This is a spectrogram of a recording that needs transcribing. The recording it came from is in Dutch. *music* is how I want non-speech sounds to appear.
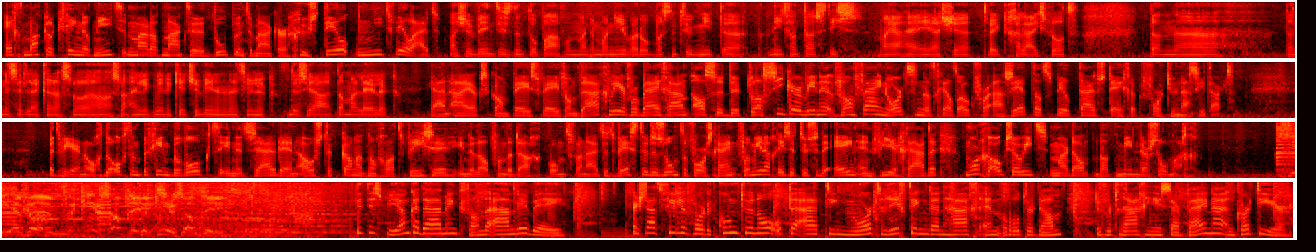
Echt makkelijk ging dat niet, maar dat maakte doelpuntenmaker Guus Til niet veel uit. Als je wint is het een topavond, maar de manier waarop was natuurlijk niet, uh, niet fantastisch. Maar ja, hey, als je twee keer gelijk speelt, dan... Uh, dan is het lekker als we, als we eindelijk weer een keertje winnen natuurlijk. Dus ja, dan maar lelijk. Ja, en Ajax kan PSV vandaag weer voorbij gaan als ze de klassieker winnen van Feyenoord. En dat geldt ook voor AZ, dat speelt thuis tegen Fortuna Sittard. Het weer nog. De ochtend begint bewolkt. In het zuiden en oosten kan het nog wat vriezen. In de loop van de dag komt vanuit het westen de zon tevoorschijn. Vanmiddag is het tussen de 1 en 4 graden. Morgen ook zoiets, maar dan wat minder zonnig. ZFM, verkeersupdate. verkeersupdate. Dit is Bianca Damink van de ANWB. Er staat file voor de Koentunnel op de A10 Noord richting Den Haag en Rotterdam. De vertraging is daar bijna een kwartier.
